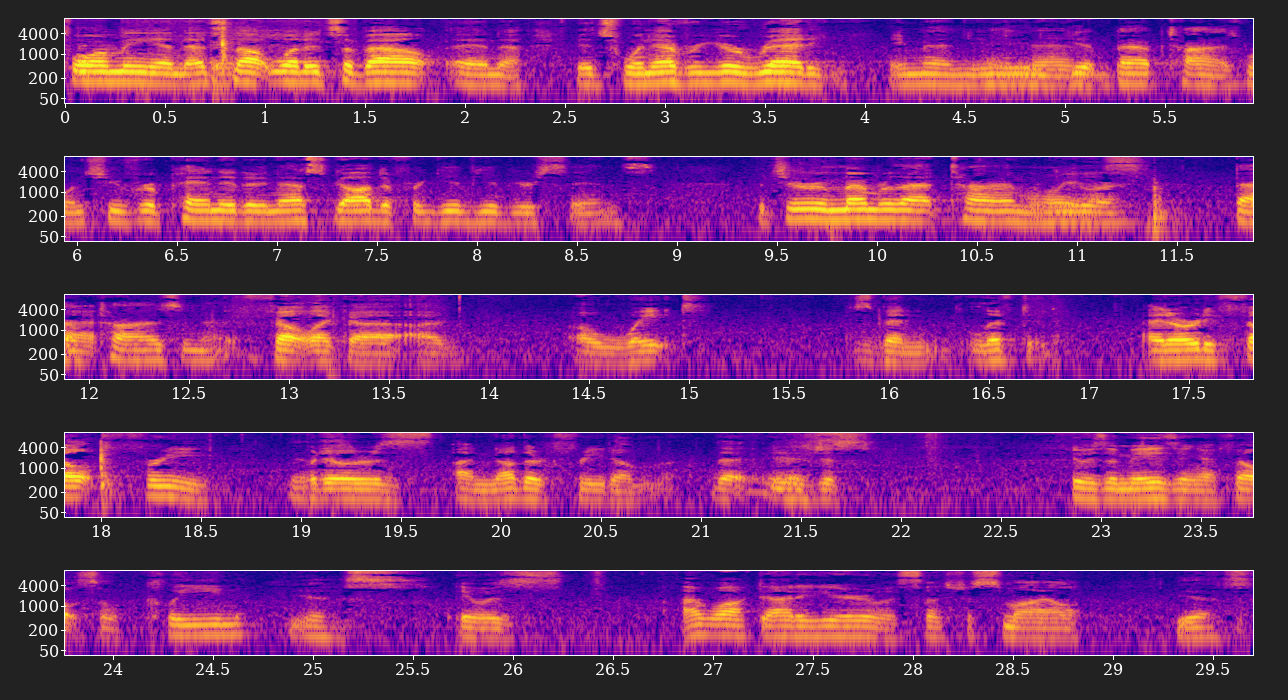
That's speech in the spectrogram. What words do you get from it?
for me, and that's not what it's about. And uh, it's whenever you're ready, Amen. You need to get baptized once you've repented and asked God to forgive you of your sins. But you remember that time when Oh, you yes. were baptized and that. felt like a, a, a weight has been lifted. I'd already felt free, but Yes. it was another freedom that it was just, it was amazing. I felt so clean. Yes, It was, I walked out of here with such a smile. yes,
